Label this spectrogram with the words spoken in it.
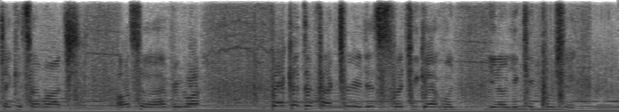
Thank you so much. Also, everyone, back at the factory, this is what you get when, you know, you keep pushing.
